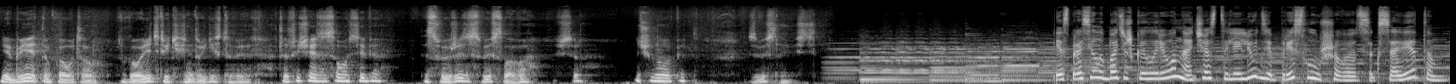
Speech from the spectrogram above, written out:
Не обвинять там кого-то, руководителей каких-нибудь других. Там. Ты отвечаешь за самого себя свою жизнь, свои слова. Все. Ничего опять. Известная весть. Я спросила батюшка Илариона, а часто ли люди прислушиваются к советам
